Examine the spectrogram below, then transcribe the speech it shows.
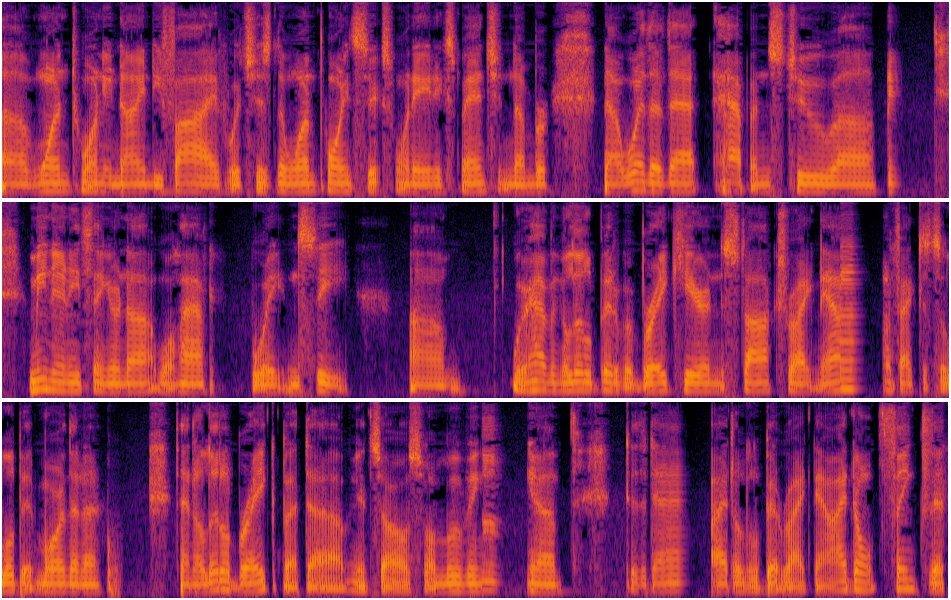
of 120.95, which is the 1.618 expansion number. Now, whether that happens to uh, mean anything or not, we'll have to wait and see. Um, we're having a little bit of a break here in the stocks right now. In fact, it's a little bit more than a than a little break, but uh, it's also moving uh, to the downside a little bit right now. I don't think that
